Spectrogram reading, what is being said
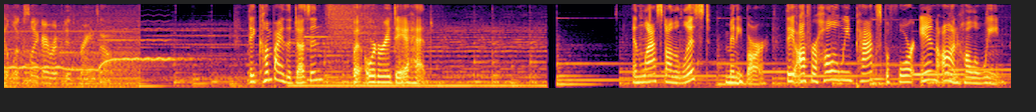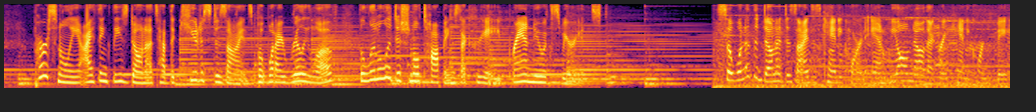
It looks like I ripped his brains out. They come by the dozen, but order a day ahead. And last on the list, Mini Bar. They offer Halloween packs before and on Halloween. Personally, I think these donuts have the cutest designs, but what I really love, the little additional toppings that create a brand new experience. So one of the donut designs is candy corn, and we all know that great candy corn debate.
